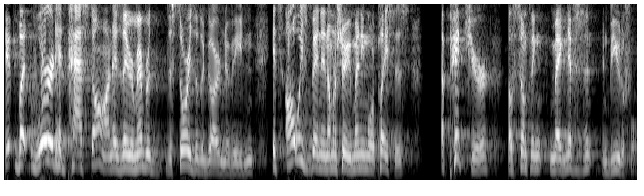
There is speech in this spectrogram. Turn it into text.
It, but word had passed on as they remembered the stories of the Garden of Eden. It's always been, and I'm going to show you many more places, a picture of something magnificent and beautiful.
